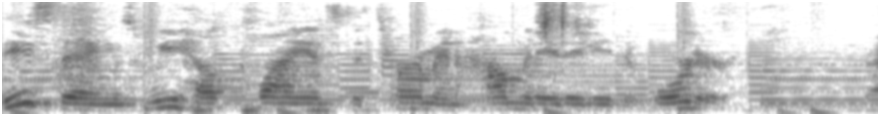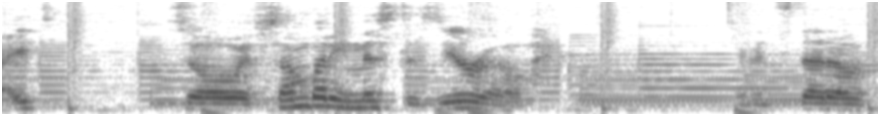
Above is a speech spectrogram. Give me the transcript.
These things we help clients determine how many they need to order, right? So if somebody missed a zero and instead of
